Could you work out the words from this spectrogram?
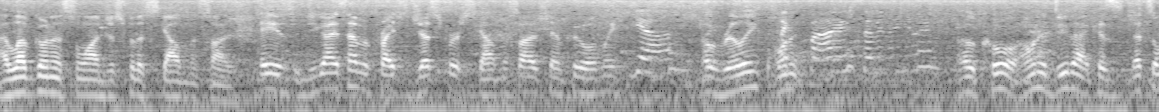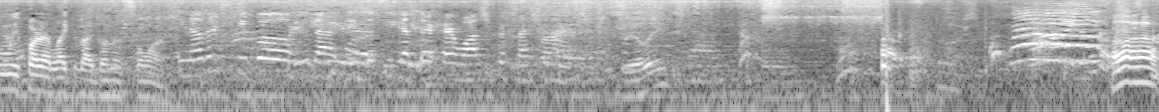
I love going to the salon just for the scalp massage. Hey, is, do you guys have a price just for scalp massage shampoo only? Yeah. Oh, really? Like Wanna- five, seven ninety nine. Oh, cool. I want to do that because that's the only part I like about going to the salon. You know, there's people that they just get their hair washed professionally. Really? Ah,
